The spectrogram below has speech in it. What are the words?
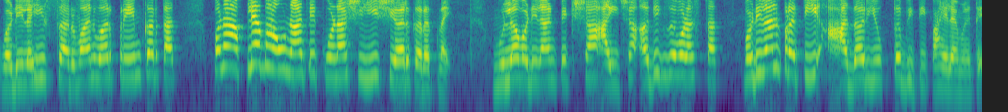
वडीलही सर्वांवर प्रेम करतात पण आपल्या भावना ते कोणाशीही शेअर करत नाही. मुलं वडिलांपेक्षा आईच्या अधिक जवळ असतात. वडिलांप्रती आदरयुक्त भीती पाहायला मिळते.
